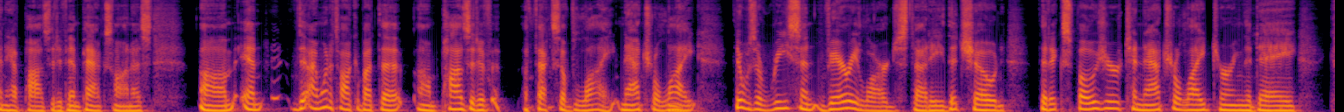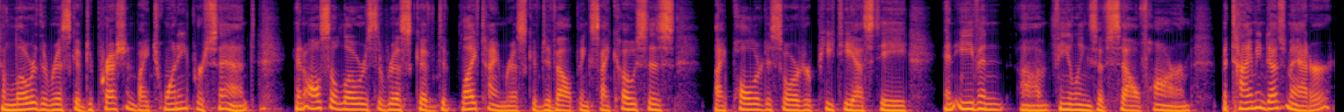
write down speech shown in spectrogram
can have positive impacts on us. Um, and I want to talk about the um, positive effects of light, natural hmm. light. There was a recent, very large study that showed that exposure to natural light during the day can lower the risk of depression by 20% and also lowers the risk of de- lifetime risk of developing psychosis, bipolar disorder, PTSD, and even um, feelings of self harm. But timing does matter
